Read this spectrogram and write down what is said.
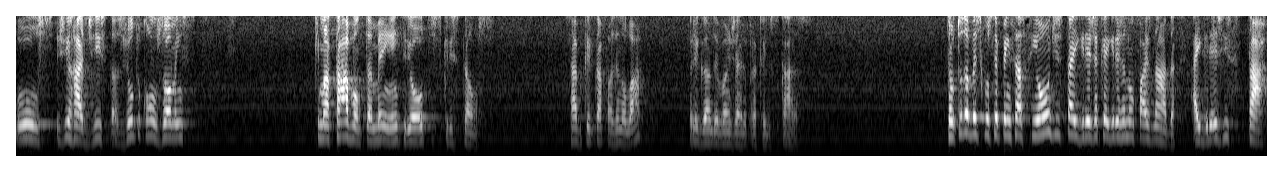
os jihadistas, junto com os homens que matavam também, entre outros cristãos. Sabe o que ele está fazendo lá? Pregando o evangelho para aqueles caras. Então, toda vez que você pensar assim, onde está a igreja, que a igreja não faz nada, a igreja está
